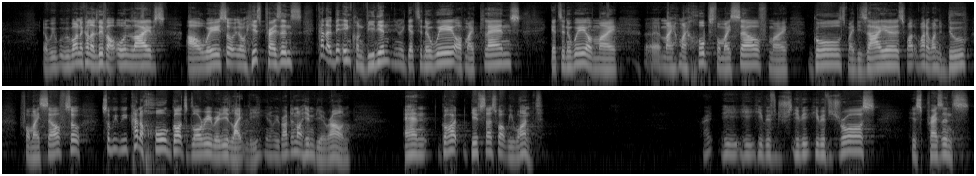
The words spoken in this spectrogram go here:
know, we, we want to kind of live our own lives our way. So, you know, his presence kind of a bit inconvenient. You know, it gets in the way of my plans, gets in the way of my, uh, my, my hopes for myself, my goals, my desires, what, what I want to do for myself. So, so we, we kind of hold God's glory really lightly. You know, we'd rather not him be around. And God gives us what we want. Right? He, he, he, withdraws, he withdraws his presence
